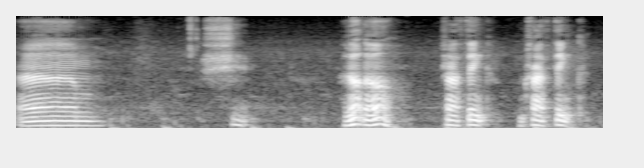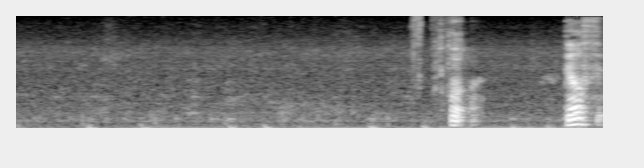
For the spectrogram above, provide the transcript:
Um, shit. I don't know. I'm trying to think. I'm trying to think. But they'll see.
